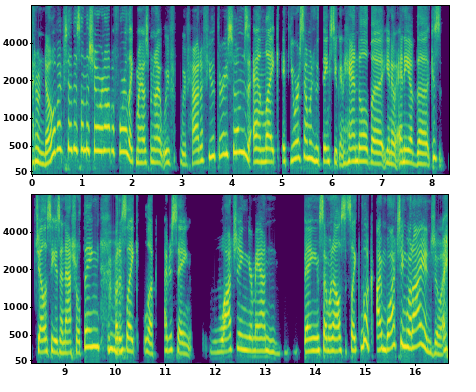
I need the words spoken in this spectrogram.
I don't know if I've said this on the show or not before. Like my husband and I, we've we've had a few threesomes, and like if you are someone who thinks you can handle the, you know, any of the, because jealousy is a natural thing, but Mhm. it's like, look, I'm just saying, watching your man banging someone else, it's like, look, I'm watching what I enjoy.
